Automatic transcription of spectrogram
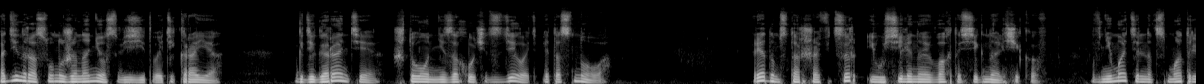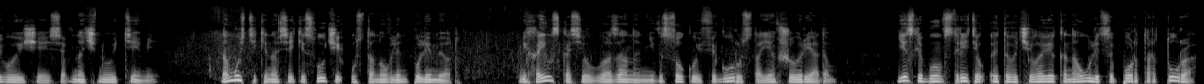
один раз он уже нанес визит в эти края, где гарантия, что он не захочет сделать это снова. Рядом старший офицер и усиленная вахта сигнальщиков, внимательно всматривающаяся в ночную темень. На мостике на всякий случай установлен пулемет. Михаил скосил глаза на невысокую фигуру, стоявшую рядом. Если бы он встретил этого человека на улице Порт-Артура,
